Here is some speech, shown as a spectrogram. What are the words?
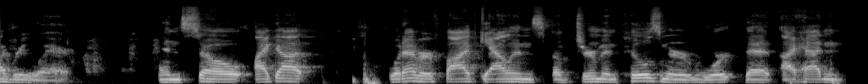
everywhere. And so I got whatever five gallons of German Pilsner wort that I hadn't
